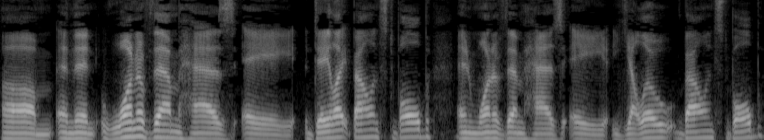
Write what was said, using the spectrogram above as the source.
Um, and then one of them has a daylight balanced bulb, and one of them has a yellow balanced bulb.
